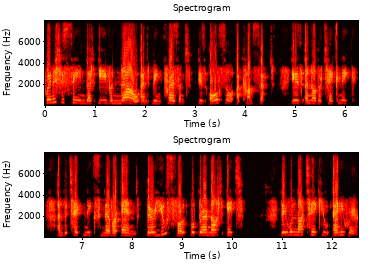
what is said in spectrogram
when it is seen that even now and being present is also a concept, is another technique, and the techniques never end. They're useful, but they're not it. They will not take you anywhere.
